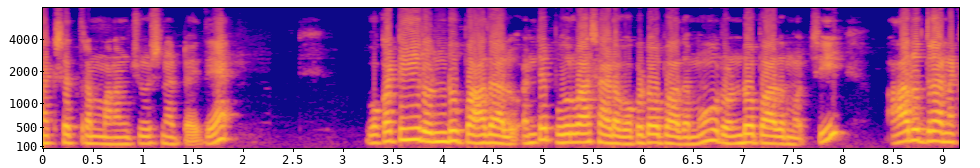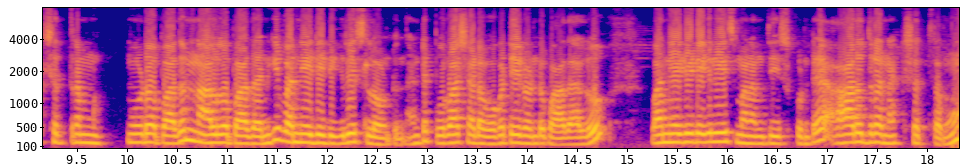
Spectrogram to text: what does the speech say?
నక్షత్రం మనం చూసినట్టయితే ఒకటి రెండు పాదాలు అంటే పూర్వాషాఢ ఒకటో పాదము రెండో పాదం వచ్చి ఆరుద్ర నక్షత్రం మూడో పాదం నాలుగో పాదానికి వన్ ఎయిటీ డిగ్రీస్లో ఉంటుంది. అంటే పూర్వాషాఢ ఒకటి రెండు పాదాలు వన్ ఎయిటీ డిగ్రీస్ మనం తీసుకుంటే ఆరుద్ర నక్షత్రము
